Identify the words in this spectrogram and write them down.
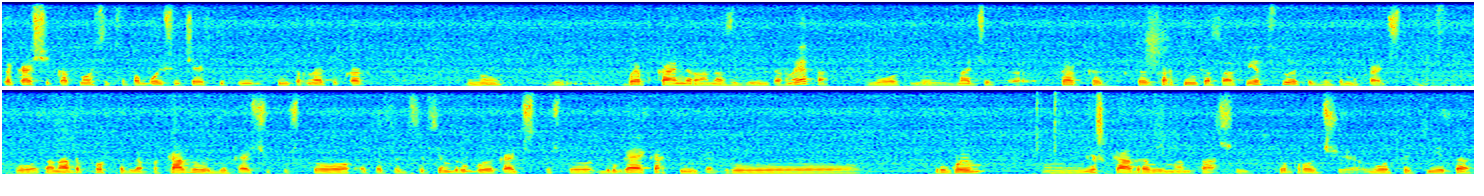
заказчик относится по большей части к, интернету как ну, веб-камера, она же для интернета. Вот, ну, значит, э, как, как, как картинка соответствует этому качеству. Вот, а надо просто тогда показывать заказчику, что это совсем другое качество, что другая картинка, дру, другой межкадровый монтаж и все прочее. Вот, какие-то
